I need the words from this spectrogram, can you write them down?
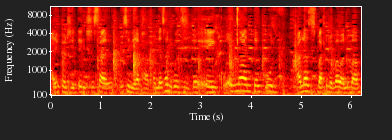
ayikho nje into engishisayo ukuthi niyaphapha niyathanda ukwenza izinto enku- encane into enkulu. Anazi sibahle nobaba nomama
